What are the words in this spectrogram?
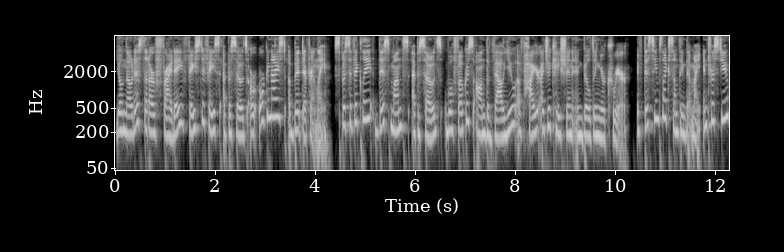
You'll notice that our Friday face to face episodes are organized a bit differently. Specifically, this month's episodes will focus on the value of higher education in building your career. If this seems like something that might interest you,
